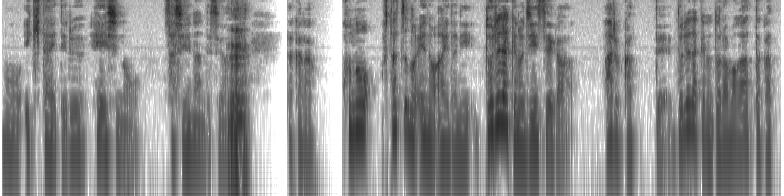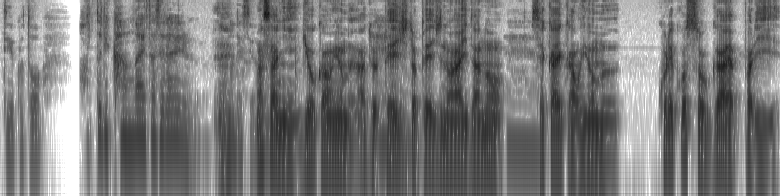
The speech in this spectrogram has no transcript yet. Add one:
もう息絶えてる兵士の挿絵なんですよね。えだから、この二つの絵の間にどれだけの人生があるかって、どれだけのドラマがあったかっていうことを本当に考えさせられるえものですよね。まさに行間を読む、あとページとページの間のええ世界観を読む、これこそがやっぱり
